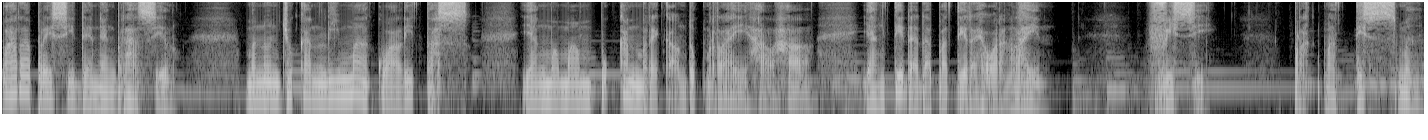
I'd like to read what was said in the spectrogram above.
para presiden yang berhasil menunjukkan lima kualitas yang memampukan mereka untuk meraih hal-hal yang tidak dapat diraih orang lain. Visi, pragmatisme,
